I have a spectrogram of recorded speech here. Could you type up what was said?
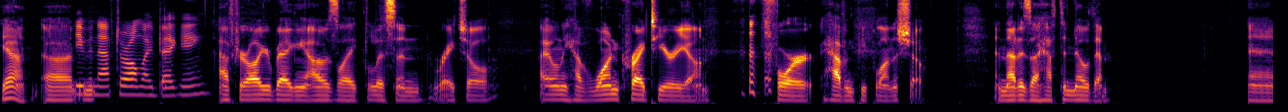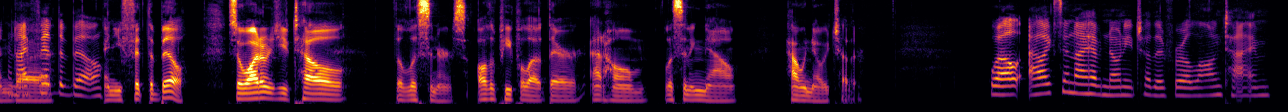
Yeah. Uh, Even after all my begging. after all your begging, I was like, listen, Rachel, I only have one criterion for having people on the show, and that is I have to know them. And, And I uh, fit the bill. and you fit the bill. So why don't you tell the listeners, all the people out there at home listening now, how we know each other? Well, Alex and I have known each other for a long time.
